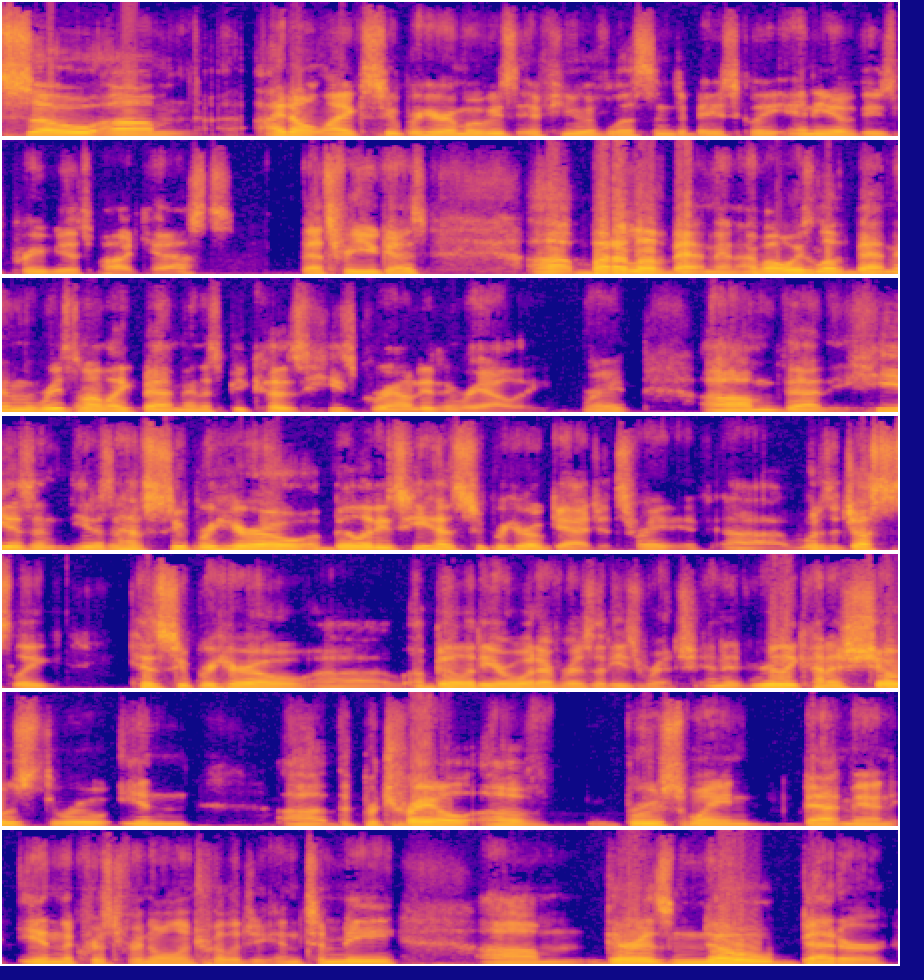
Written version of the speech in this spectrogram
So um, I don't like superhero movies. If you have listened to basically any of these previous podcasts, that's for you guys. Uh, but I love Batman. I've always loved Batman. And the reason I like Batman is because he's grounded in reality, right? Um, that he isn't. He doesn't have superhero abilities. He has superhero gadgets, right? If, uh, what is it? Justice League. His superhero uh, ability or whatever is that he's rich, and it really kind of shows through in uh, the portrayal of Bruce Wayne Batman in the Christopher Nolan trilogy. And to me, um, there is no better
